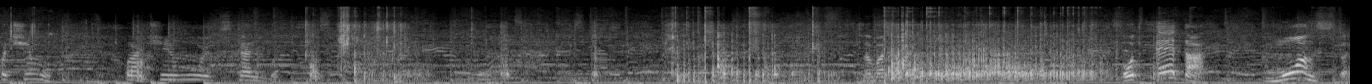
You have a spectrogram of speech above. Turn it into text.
Почему? Почему Экскалибур? Давай. Вот это монстр!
